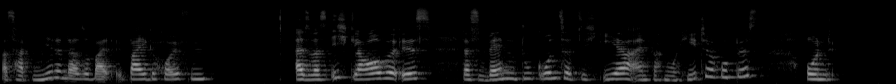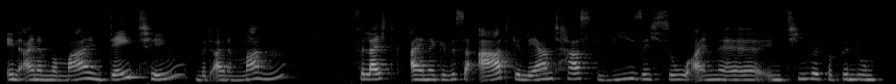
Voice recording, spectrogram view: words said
was hat mir denn da so bei, beigeholfen. Also was ich glaube ist, dass wenn du grundsätzlich eher einfach nur hetero bist und in einem normalen Dating mit einem Mann vielleicht eine gewisse Art gelernt hast, wie sich so eine intime Verbindung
